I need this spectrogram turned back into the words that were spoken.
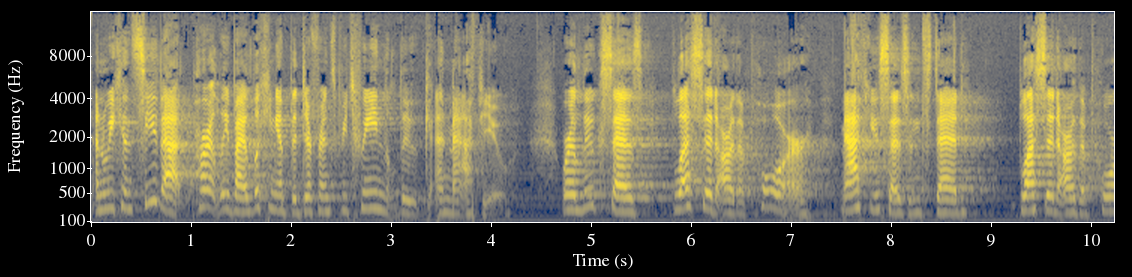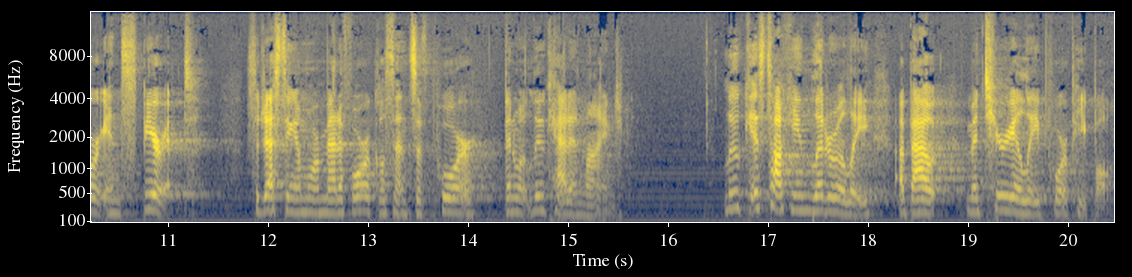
and we can see that partly by looking at the difference between Luke and Matthew. Where Luke says, Blessed are the poor, Matthew says instead, Blessed are the poor in spirit, suggesting a more metaphorical sense of poor than what Luke had in mind. Luke is talking literally about materially poor people,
